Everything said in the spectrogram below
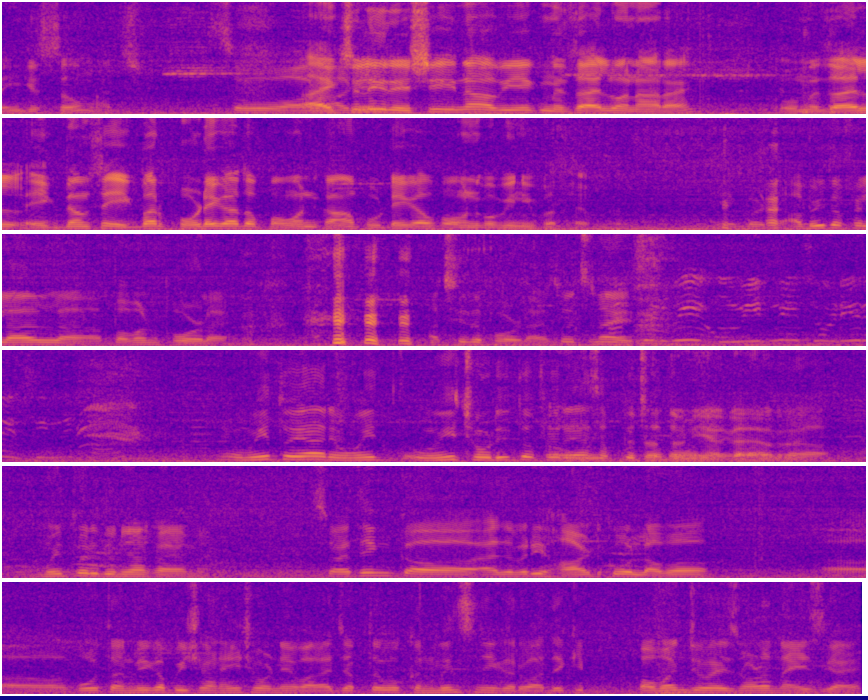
thank you so much so actually Rishi ना अभी एक मिसाइल बना रहा है। वो मिसाइल एकदम से एक बार फोड़ेगा तो पवन कहाँ फूटेगा पवन को भी नहीं पता है। बट अभी तो फ़िलहाल पवन फोड़ रहा है। अच्छी तो फोड़ रहा है सो इट्स नाइस उम्मीद नहीं उम्मीद तो यार उम्मीद उम्मीद छोड़ी तो फिर यार सब कुछ तो खत्म हो कायम और उम्मीद पर ही दुनिया कायम है। So I think as a very hardcore lover वो तन्वी का पीछा नहीं छोड़ने वाला है। जब तक तो वो कन्विंस नहीं करवा दे कि पवन जो है is not a nice guy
